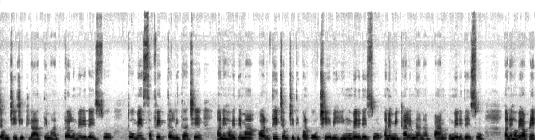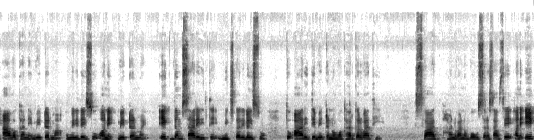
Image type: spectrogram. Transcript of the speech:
ચમચી જેટલા તેમાં તલ ઉમેરી દઈશું. તો મેં સફેદ તલ લીધા છે અને હવે તેમાં અડધી ચમચીથી પણ ઓછી એવી હિંગ ઉમેરી દઈશું અને મીઠા લીમડાના પાન ઉમેરી દઈશું. અને હવે આપણે આ વઘારને બેટરમાં ઉમેરી દઈશું અને બેટરમાં એકદમ સારી રીતે મિક્સ કરી લઈશું. તો આ રીતે બેટરનો વઘાર કરવાથી સ્વાદ હાંડવાનો બહુ સરસ આવશે અને એક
